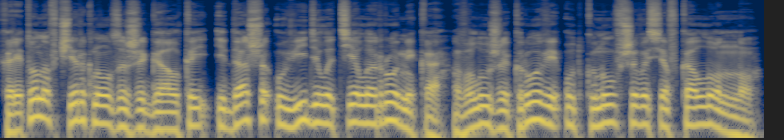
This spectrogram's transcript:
Харитонов чиркнул зажигалкой, и Даша увидела тело Ромика в луже крови, уткнувшегося в колонну.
